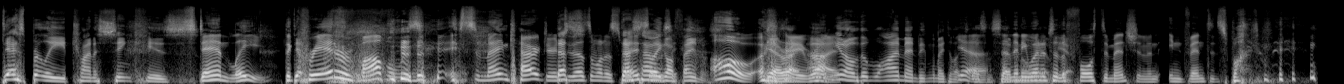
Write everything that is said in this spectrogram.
desperately trying to sink his. Stan Lee, the Da- creator of Marvel, is, is the main character in That's- 2001: A Space That's how he got famous. Oh, okay, yeah, right. right. Um, you know, the Iron Man didn't make it like yeah, 2007. and then he went into the yeah. fourth dimension and invented Spider-Man.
